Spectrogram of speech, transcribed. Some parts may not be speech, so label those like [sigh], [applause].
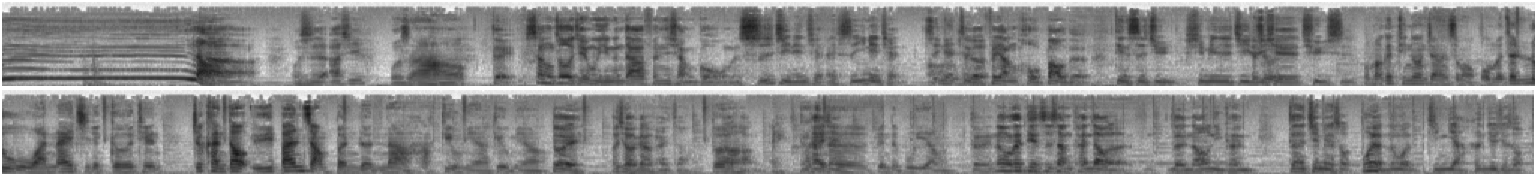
娜，我是阿西，我是阿豪。对，上周的节目已经跟大家分享过，我们十几年前，哎，十一年前。十一年前，这个非常火爆的电视剧《新兵日记》的一些趣事，我们要跟听众讲什么？我们在录完那一集的隔天，就看到于班长本人呐！啊，救命啊，救命啊！对，而且我还跟他拍照，对啊，哎，很开心，变得不一样了。对，那我在电视上看到了人，然后你可能真的见面的时候不会有那么惊讶，可能就觉得说，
